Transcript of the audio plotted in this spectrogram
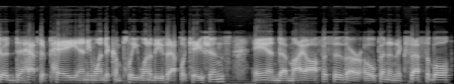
should have to pay anyone to complete one of these applications. And uh, my offices are open and accessible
